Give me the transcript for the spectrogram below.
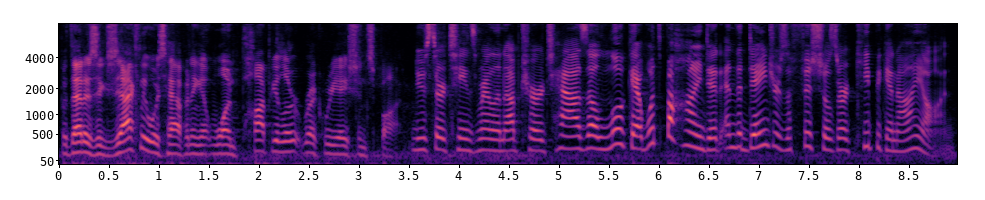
But that is exactly what's happening at one popular recreation spot. News 13's Marilyn Upchurch has a look at what's behind it and the dangers officials are keeping an eye on.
